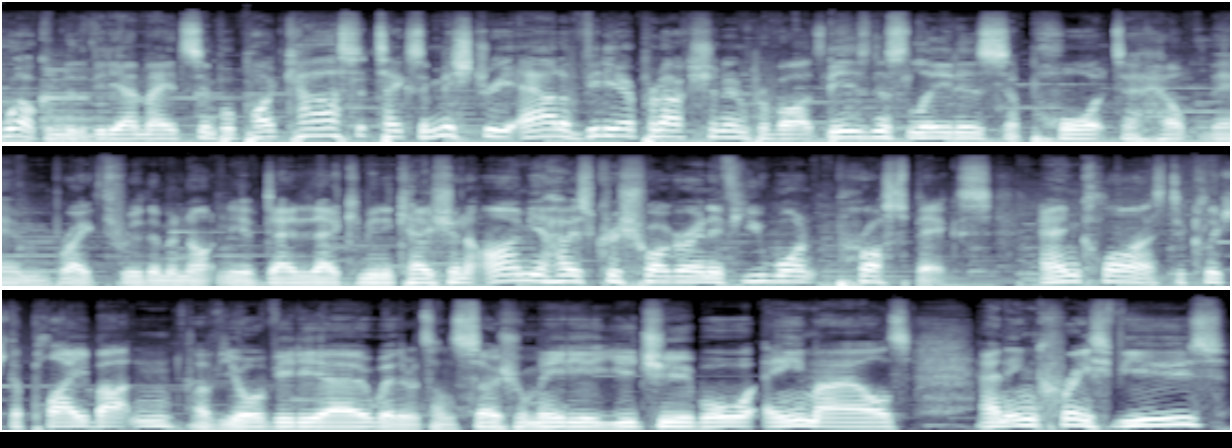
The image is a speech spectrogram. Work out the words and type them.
Welcome to the Video Made Simple podcast. It takes a mystery out of video production and provides business leaders support to help them break through the monotony of day to day communication. I'm your host, Chris Schwager, and if you want prospects and clients to click the play button of your video, whether it's on social media, YouTube, or emails, and increase views,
